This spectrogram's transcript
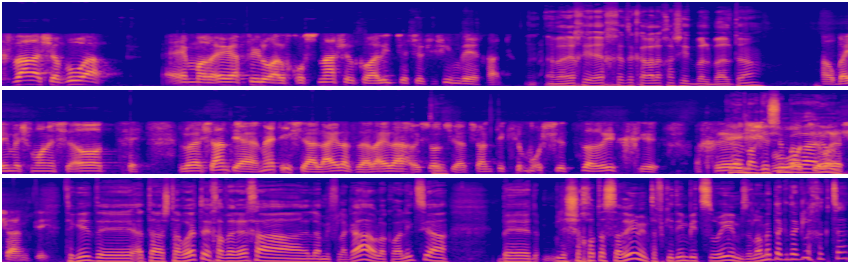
כבר השבוע, אה, מראה אפילו על חוסנה של קואליציה של 61. אבל איך, איך זה קרה לך שהתבלבלת? 48 שעות לא ישנתי. האמת היא שהלילה זה הלילה הראשון שישנתי כמו שצריך, אחרי כן, שבועות שלא ישנתי. תגיד, אתה, שאתה רואה את חבריך למפלגה או לקואליציה בלשכות השרים עם תפקידים ביצועיים, זה לא מדגדג לך קצת?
